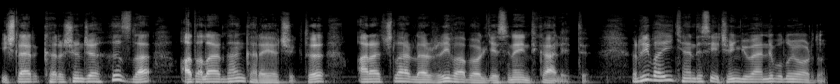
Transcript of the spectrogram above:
İşler karışınca hızla adalardan karaya çıktı, araçlarla Riva bölgesine intikal etti. Riva'yı kendisi için güvenli buluyordu.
